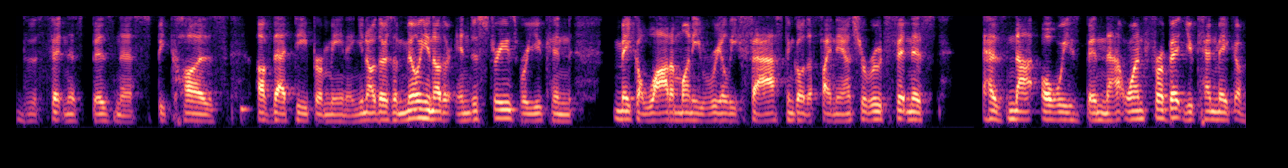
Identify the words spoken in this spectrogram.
the fitness business because of that deeper meaning. You know, there's a million other industries where you can make a lot of money really fast and go the financial route. Fitness has not always been that one for a bit. You can make a,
